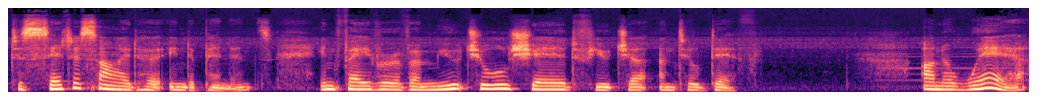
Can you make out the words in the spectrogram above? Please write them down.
to set aside her independence in favour of a mutual shared future until death. Unaware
